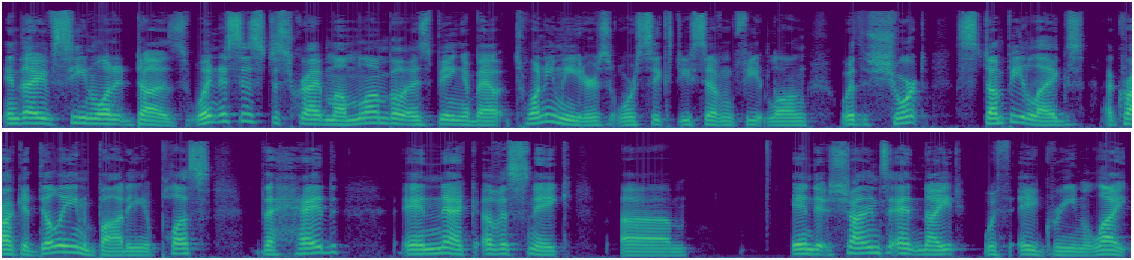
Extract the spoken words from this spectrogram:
and I have seen what it does. Witnesses describe Mamlambo as being about 20 meters or 67 feet long, with short, stumpy legs, a crocodilian body, plus the head and neck of a snake, um, and it shines at night with a green light.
